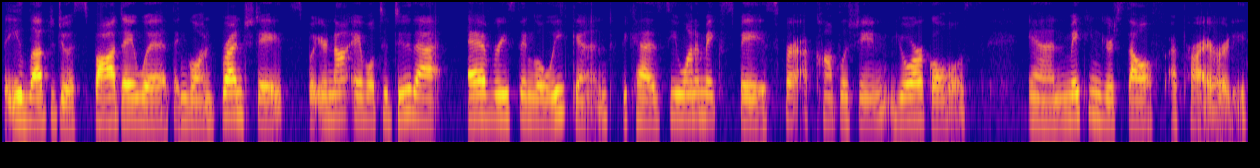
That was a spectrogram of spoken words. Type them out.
that you love to do a spa day with and go on brunch dates, but you're not able to do that every single weekend because you want to make space for accomplishing your goals and making yourself a priority.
